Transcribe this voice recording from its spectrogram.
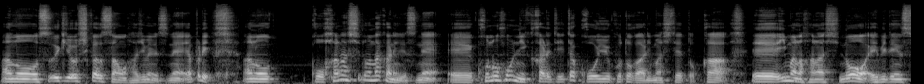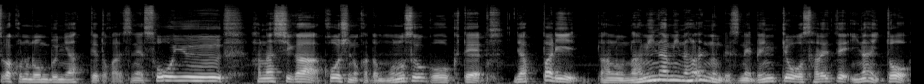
あの鈴木義和さんをはじめですね、やっぱりあのこう話の中にですね、えー、この本に書かれていたこういうことがありましてとか、えー、今の話のエビデンスはこの論文にあってとかですね、そういう話が講師の方ものすごく多くて、やっぱりあの並々ならぬですね、勉強をされていないと、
